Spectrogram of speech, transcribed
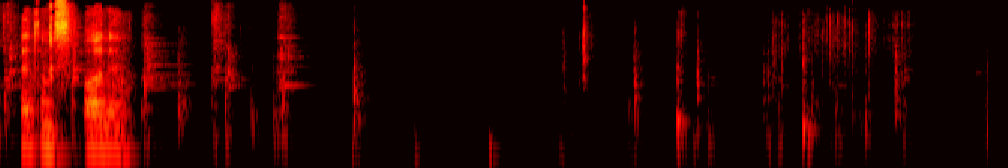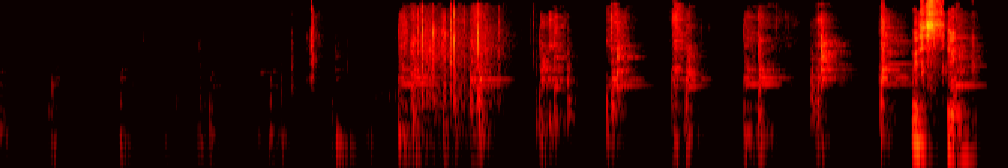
В этом сходы. Gostei.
